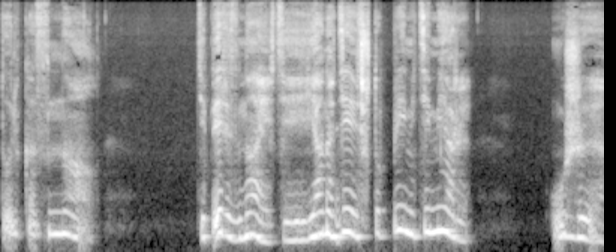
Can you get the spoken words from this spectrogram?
только знал. Теперь знаете, и я надеюсь, что примете меры. Уже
